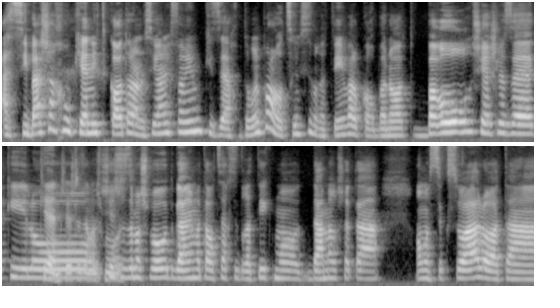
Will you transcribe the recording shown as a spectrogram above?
הסיבה שאנחנו כן נתקעות על הנושאים לפעמים, כי זה, אנחנו מדברים פה על רוצחים סדרתיים ועל קורבנות, ברור שיש לזה כאילו... כן, שיש לזה משמעות. שיש לזה משמעות, גם אם אתה רוצח סדרתי כמו דאמר שאתה הומוסקסואל, או אתה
